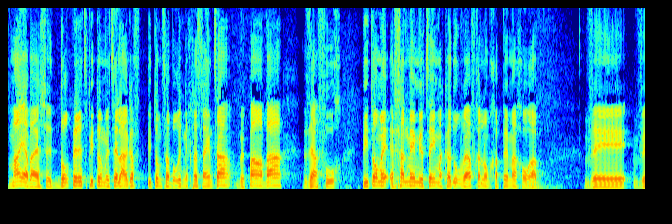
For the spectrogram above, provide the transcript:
מה היה הבעיה? שדור פרץ פתאום יוצא לאגף, פתאום סבורית נכנס לאמצע, ופעם הבאה זה הפוך. פתאום אחד מהם יוצא עם הכדור ואף אחד לא מחפה מאחוריו. ו... ו...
